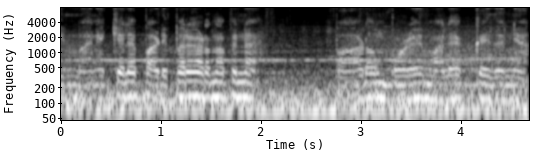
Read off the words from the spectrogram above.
ഈ മനക്കലെ പടിപ്പര കടന്ന പിന്നെ പാടവും പുഴയും മലയൊക്കെ ഇതന്നെയാ.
